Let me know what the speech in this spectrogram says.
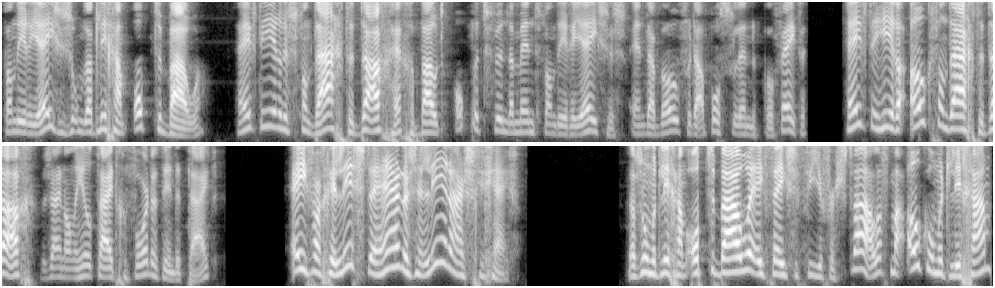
van de Heer Jezus, om dat lichaam op te bouwen, heeft de Heer dus vandaag de dag, gebouwd op het fundament van de Heer Jezus en daarboven de apostelen en de profeten, heeft de Heer ook vandaag de dag, we zijn al een heel tijd gevorderd in de tijd, evangelisten, herders en leraars gegeven. Dat is om het lichaam op te bouwen, Efeze 4 vers 12, maar ook om het lichaam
